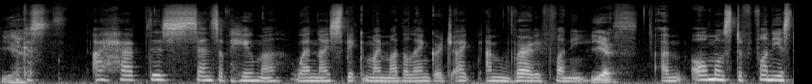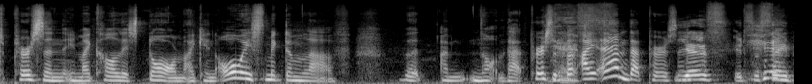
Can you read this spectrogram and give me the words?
Yeah. Because I have this sense of humor when I speak my mother language. I, I'm very funny. Yes. I'm almost the funniest person in my college dorm. I can always make them laugh. But I'm not that person. Yes. But I am that person. Yes, it's the same.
